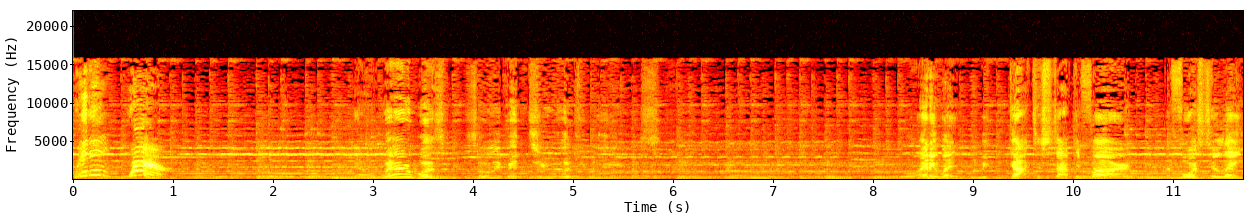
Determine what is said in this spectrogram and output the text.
Really? Where? Now, where was it? It's only been 200 years. Well, anyway, we've got to stop Jafar before it's too late.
